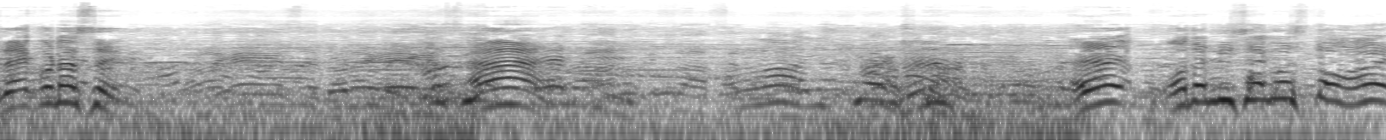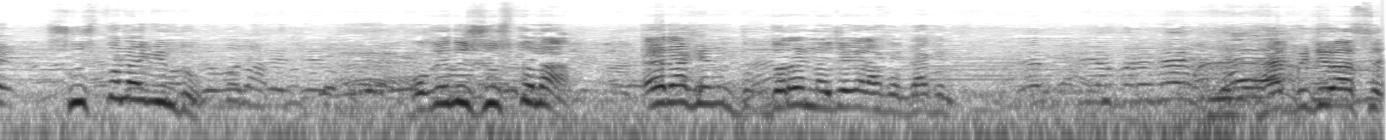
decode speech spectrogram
রেকর্ড আছে। হ্যাঁ। ওদের নিশাগ্রস্ত হয় সুস্থ না কিন্তু? ও কিন্তু সুস্থ না। এ, রাখেন, ধরেন না জায়গায় রাখেন রাখেন। হ্যাঁ ভিডিও আছে।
